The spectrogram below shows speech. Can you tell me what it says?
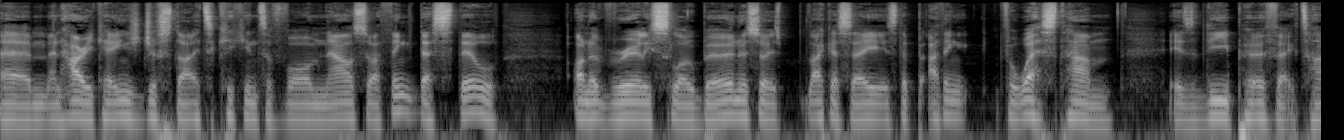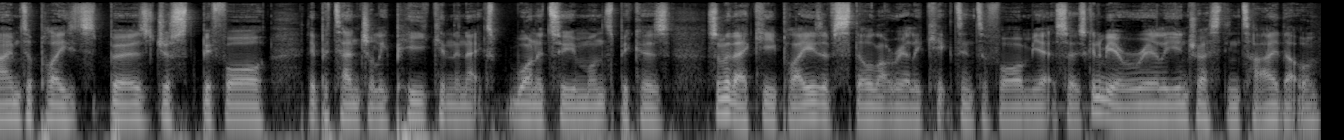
Um, and Harry Kane's just started to kick into form now. So I think they're still on a really slow burner. So it's like I say, it's the I think for West Ham, is the perfect time to play Spurs just before they potentially peak in the next one or two months because some of their key players have still not really kicked into form yet. So it's going to be a really interesting tie, that one.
